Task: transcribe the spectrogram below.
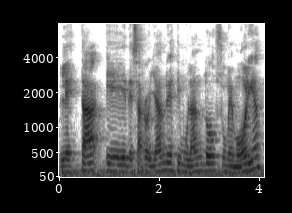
le está eh, desarrollando y estimulando su memoria,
